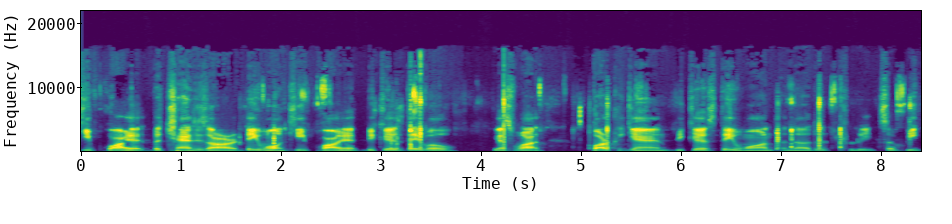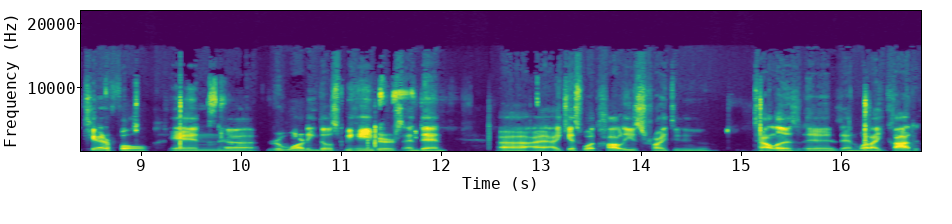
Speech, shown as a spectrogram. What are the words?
keep quiet, but chances are they won't keep quiet because they will, guess what? Bark again because they want another treat. So be careful in uh, rewarding those behaviors. And then uh, I, I guess what Holly is trying to tell us is, and what I got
